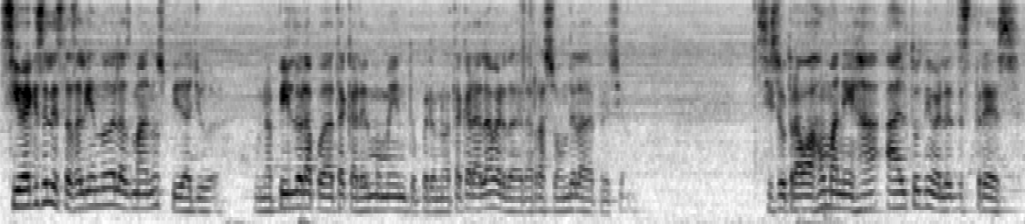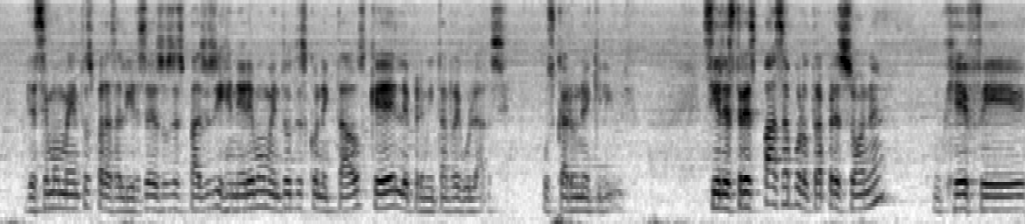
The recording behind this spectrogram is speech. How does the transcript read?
Si ve que se le está saliendo de las manos, pida ayuda. Una píldora puede atacar el momento, pero no atacará la verdadera razón de la depresión. Si su trabajo maneja altos niveles de estrés, dese momentos para salirse de esos espacios y genere momentos desconectados que le permitan regularse, buscar un equilibrio. Si el estrés pasa por otra persona, un jefe,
